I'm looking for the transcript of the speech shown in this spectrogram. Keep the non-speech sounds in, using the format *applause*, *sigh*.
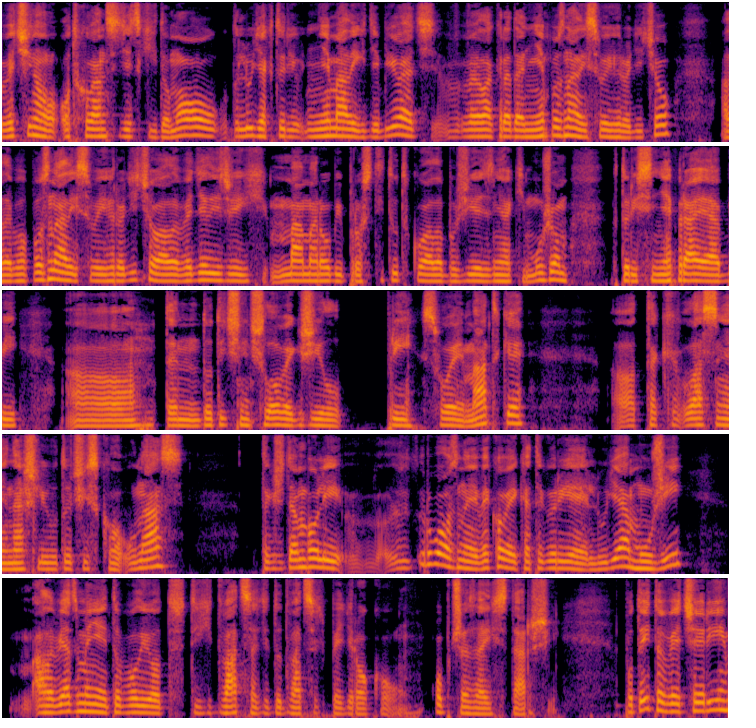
väčšinou odchovanci detských domov, ľudia, ktorí nemali kde bývať, veľakrát ani nepoznali svojich rodičov, alebo poznali svojich rodičov, ale vedeli, že ich mama robí prostitútku alebo žije s nejakým mužom, ktorý si nepraje, aby uh, ten dotyčný človek žil pri svojej matke, uh, tak vlastne našli útočisko u nás. Takže tam boli rôznej vekovej kategórie ľudia, muži, ale viac menej to boli od tých 20 do 25 rokov, občas aj starší. Po tejto večeri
